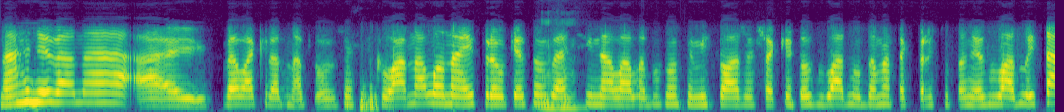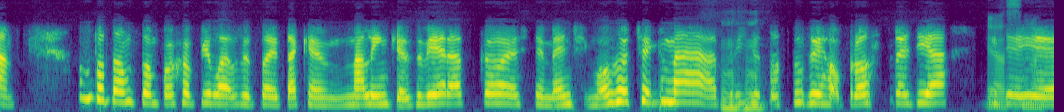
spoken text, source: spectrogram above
nahnevaná, aj veľakrát ma to že sklamalo najprv, keď som Mhm. začínala, lebo som si myslela, že však keď to zvládnu doma, tak prečo to nezvládli tam. Potom som pochopila, že to je také malinké zvieratko, ešte menší mohoček má a príde Mhm. do cudzieho prostredia, kde Jasné. je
